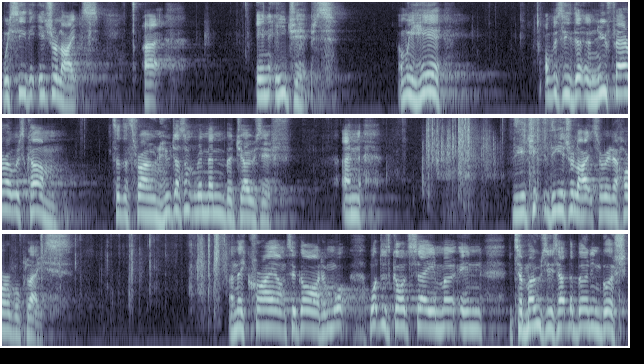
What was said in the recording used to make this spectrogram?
we see the Israelites uh, in Egypt. And we hear, obviously, that a new Pharaoh has come to the throne who doesn't remember Joseph. And the, the Israelites are in a horrible place. And they cry out to God. And what, what does God say in, in, to Moses at the burning bush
